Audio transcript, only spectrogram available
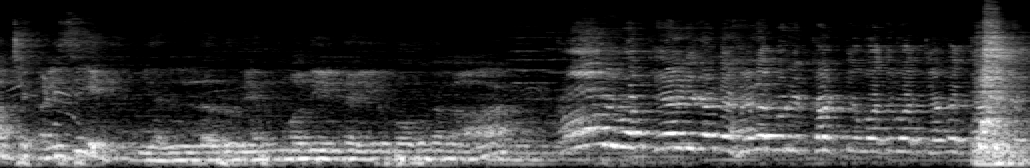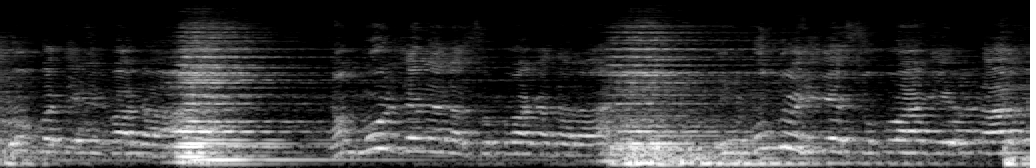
ಆಚೆ ಕಳಿಸಿ ಎಲ್ಲರೂ ನೆಮ್ಮದಿಯಿಂದ ಇರಬಹುದಲ್ಲ? ಕಾಯುವ ಕೇಳಿಗದ ಹೆಣಗುರಿ ಕಟ್ಟಿ ಒದುವ ಜಗತ್ತಿನಲ್ಲಿ ಭೂಪತಿ ಇರುವಾಗ ಮೂರು ಜನ ಎಲ್ಲ ಸುಖವಾಗದಾರ ಇನ್ನು ಮುಂದೆ ಹೀಗೆ ಸುಖವಾಗಿ ಇರ್ತಾರ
